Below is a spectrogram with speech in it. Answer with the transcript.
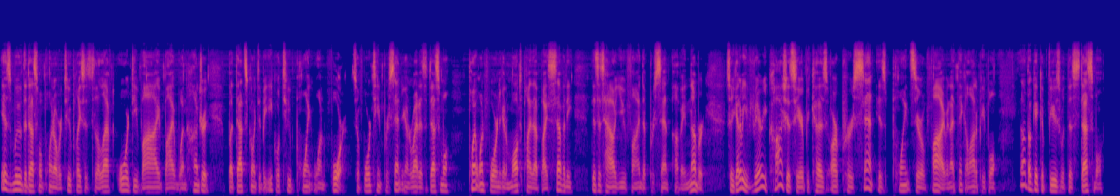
is move the decimal point over two places to the left or divide by 100, but that's going to be equal to 0.14. So 14% you're going to write as a decimal, 0.14, and you're going to multiply that by 70 this is how you find the percent of a number. So you got to be very cautious here because our percent is 0.05. And I think a lot of people, you know, they'll get confused with this decimal.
